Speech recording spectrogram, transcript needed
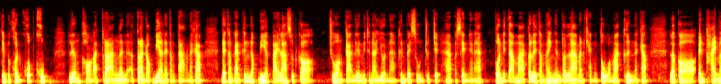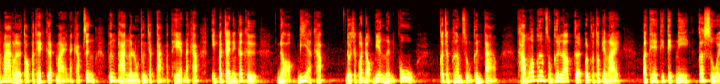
ที่เป็นคนควบคุม เรื่องของอัตราเงินอัตราดอกเบี้ยอะไรต่างๆนะครับได้ทำการขึ้นดอกเบี้ยไปล่าสุดก็ช่วงกลางเดือนมิถุนายนนะขึ้นไป 0.75%เนี่ยนะฮะผลที่ตามมาก็เลยทำให้เงินดอลลาร์มันแข็งตัวมากขึ้นนะครับ แล้วก็เป็นภัยมากๆเลยต่อประเทศเกิดใหม่นะครับ ซึ่งพึ่งพาเงินลงทุนจากต่างประเทศนะครับ อีกปัจจัยหนึ่งก็คือ ดอกเบี้ยครับ โดยเฉพาะดอกเบี้ยเงินกู้ ก็จะเพิ่มสูงขึ้นตาม ถามว่าเพิ่มสูงขึ้นแล้วเกิดผลกระทบอย่างไร ประเทศที่ติดหนี้ก็ซวย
